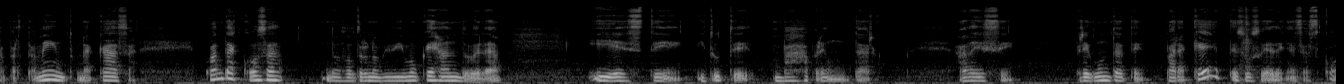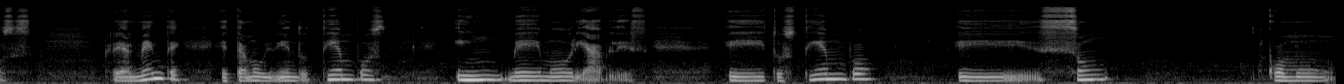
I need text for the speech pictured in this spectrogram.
apartamento, una casa? ¿Cuántas cosas nosotros nos vivimos quejando, verdad? Y, este, y tú te vas a preguntar, a veces, pregúntate, ¿para qué te suceden esas cosas? Realmente estamos viviendo tiempos inmemorables. estos tiempos eh, son como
